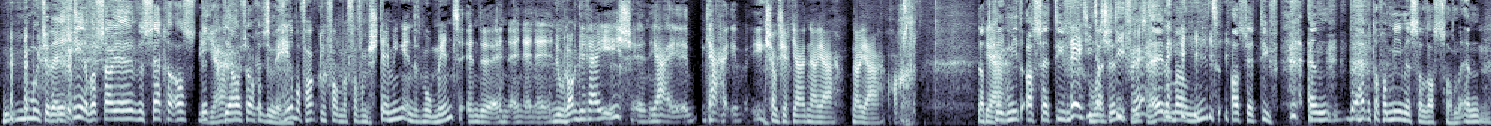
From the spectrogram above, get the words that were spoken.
Nu moet je reageren. Wat zou je zeggen als dit ja, jou zou gebeuren? Helemaal afhankelijk van, van, van mijn stemming en het moment en, de, en, en, en, en hoe lang de rij is. En ja, ja, ik zou zeggen, ja, nou ja, nou ja, ach. Dat ja. klinkt niet assertief. Nee, het is niet assertief, hè? Het is helemaal niet assertief. En we hebben toch wel meer mensen last van. En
